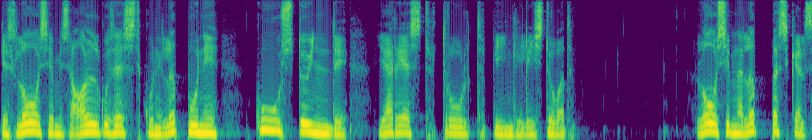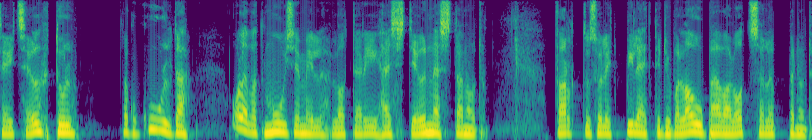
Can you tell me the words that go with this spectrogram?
kes loosimise algusest kuni lõpuni kuus tundi järjest truult pingil istuvad. Loosimine lõppes kell seitse õhtul, nagu kuulda, olevat muuseumil loterii hästi õnnestunud. Tartus olid piletid juba laupäeval otsa lõppenud.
